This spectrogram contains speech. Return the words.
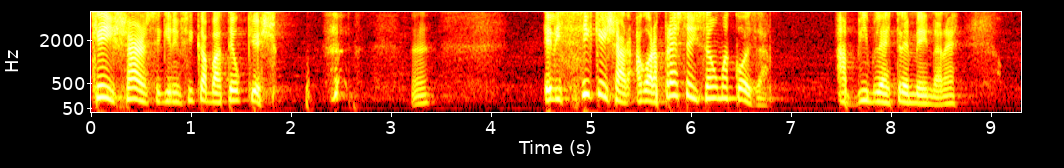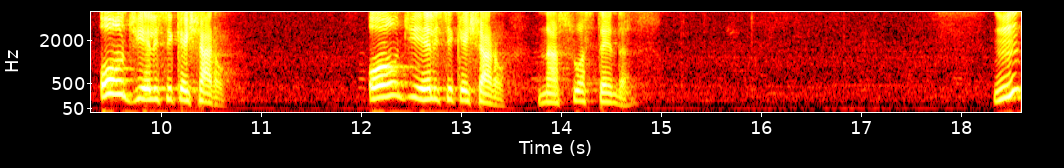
Queixar significa bater o queixo. Né? Eles se queixaram. Agora, presta atenção uma coisa. A Bíblia é tremenda, né? Onde eles se queixaram? Onde eles se queixaram? Nas suas tendas. Hum?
